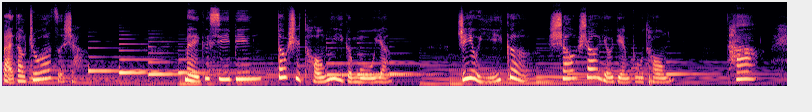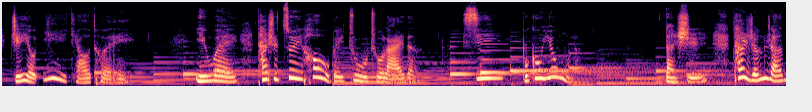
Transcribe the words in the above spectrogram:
摆到桌子上，每个锡兵都是同一个模样，只有一个稍稍有点不同，他只有一条腿。因为它是最后被铸出来的，锡不够用了，但是它仍然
